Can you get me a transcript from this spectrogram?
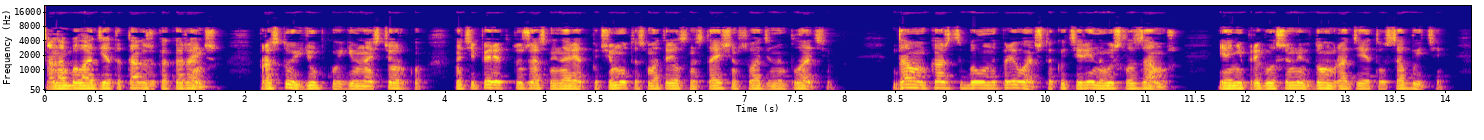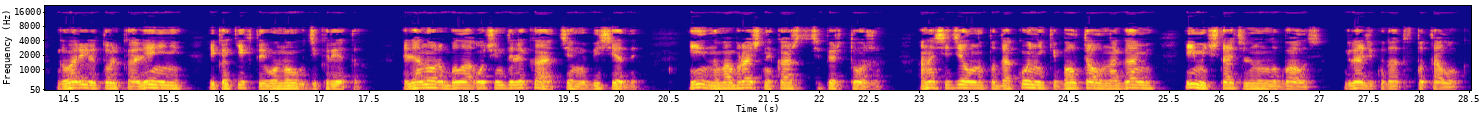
Она была одета так же, как и раньше. Простую юбку и гимнастерку, но теперь этот ужасный наряд почему-то смотрелся настоящим свадебным платьем. Дамам, кажется, было наплевать, что Катерина вышла замуж, и они приглашены в дом ради этого события. Говорили только о Ленине и каких-то его новых декретах. Элеонора была очень далека от темы беседы, и новобрачной, кажется, теперь тоже. Она сидела на подоконнике, болтала ногами и мечтательно улыбалась, глядя куда-то в потолок.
